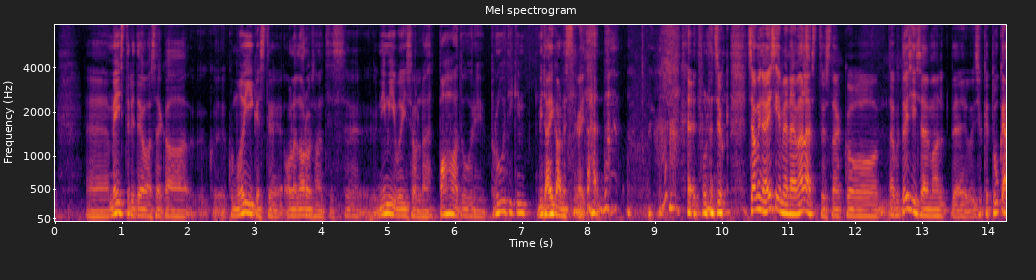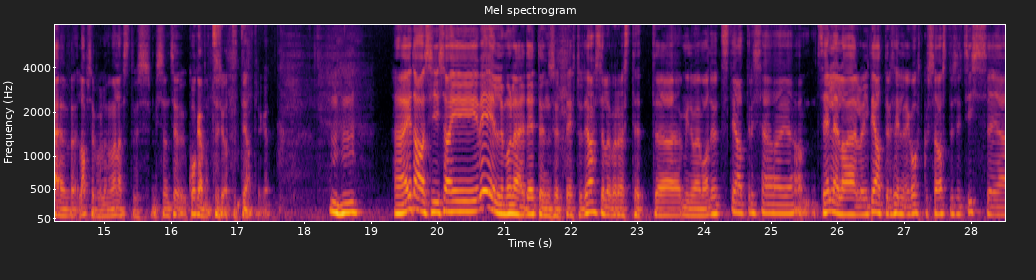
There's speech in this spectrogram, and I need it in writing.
äh, Äh, meistriteosega, kui ma õigesti olen aru saanud, siis äh, nimi võis olla Pahatuuri pruudikimp, mida iganes see ka ei tähenda et mul on niisugune, see on minu esimene mälestus nagu, nagu tõsisemalt, niisugune tugev lapsepõlve mälestus, mis on see, kogemata seotud teatriga mm. -hmm Äh, edasi sai veel mõned etendused tehtud jah, sellepärast et äh, minu ema töötas teatris ja, ja sellel ajal oli teater selline koht, kus sa astusid sisse ja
